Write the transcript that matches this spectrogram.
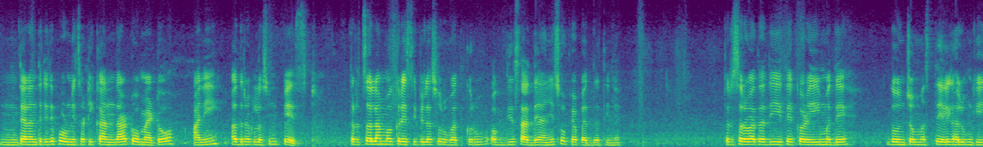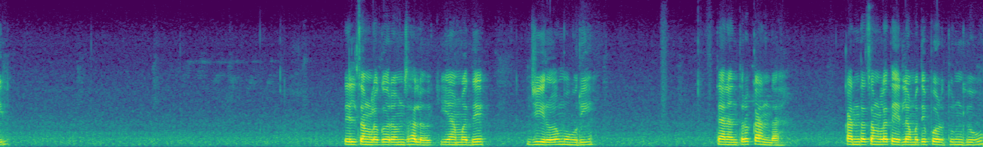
त्यानंतर इथे फोडणीसाठी कांदा टोमॅटो आणि अद्रक लसूण पेस्ट. तर चला मग रेसिपीला सुरुवात करू अगदी साध्या आणि सोप्या पद्धतीने. तर सर्वात आधी इथे कढईमध्ये दोन चम्मच तेल घालून घेईल. तेल चांगलं गरम झालं की यामध्ये जिरं मोहरी त्यानंतर कांदा. कांदा चांगला तेलामध्ये परतून घेऊ.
